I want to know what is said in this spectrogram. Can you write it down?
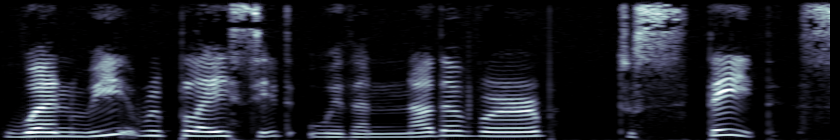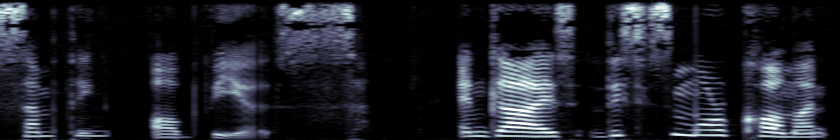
when we replace it with another verb to state something obvious. And guys, this is more common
